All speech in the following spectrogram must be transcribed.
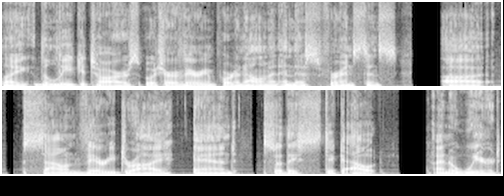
Like the lead guitars, which are a very important element in this, for instance, uh, sound very dry. And so they stick out kind of weird.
